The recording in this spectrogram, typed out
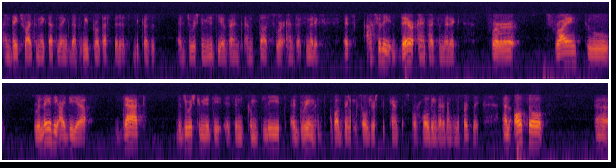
and they try to make that link that we protested it because it's a Jewish community event and thus we're anti-Semitic. It's actually they're anti-Semitic for trying to relay the idea that the Jewish community is in complete agreement about bringing soldiers to campus or holding that event in the first place. And also, uh,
